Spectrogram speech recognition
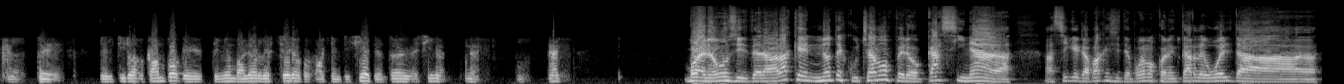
este, del tiro al campo que tenía un valor de 0,87, entonces el vecino Bueno, Gusi, te- la verdad es que no te escuchamos, pero casi nada. Así que capaz que si te podemos conectar de vuelta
